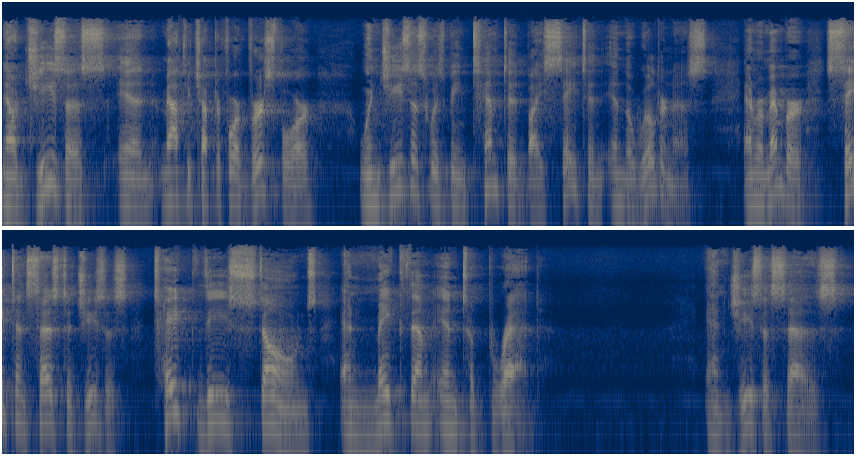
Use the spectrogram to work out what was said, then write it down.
Now, Jesus in Matthew chapter 4, verse 4, when Jesus was being tempted by Satan in the wilderness, and remember, Satan says to Jesus, Take these stones and make them into bread. And Jesus says,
